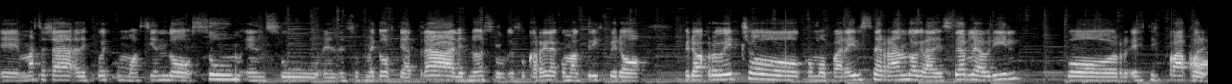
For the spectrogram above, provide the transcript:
eh, más allá después como haciendo zoom en, su, en, sus métodos teatrales, ¿no? en, su, en su carrera como actriz, pero, pero aprovecho como para ir cerrando, agradecerle a Abril por este espacio,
